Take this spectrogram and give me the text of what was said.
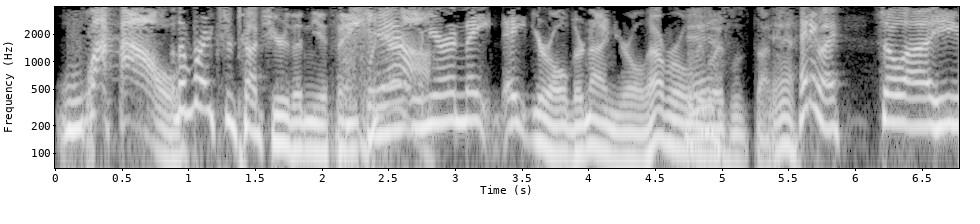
wow. the brakes are touchier than you think when Yeah. you're when you're an eight eight year old or nine year old, however old he Yeah. was was time. Yeah. Anyway, so uh, he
